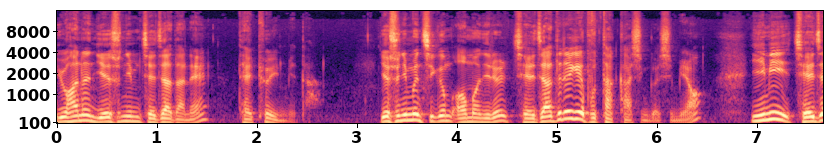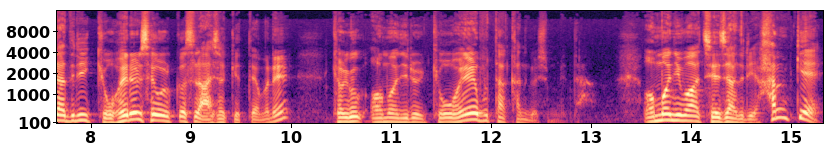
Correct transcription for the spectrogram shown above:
요한은 예수님 제자단의 대표입니다. 예수님은 지금 어머니를 제자들에게 부탁하신 것이며 이미 제자들이 교회를 세울 것을 아셨기 때문에 결국 어머니를 교회에 부탁한 것입니다. 어머니와 제자들이 함께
